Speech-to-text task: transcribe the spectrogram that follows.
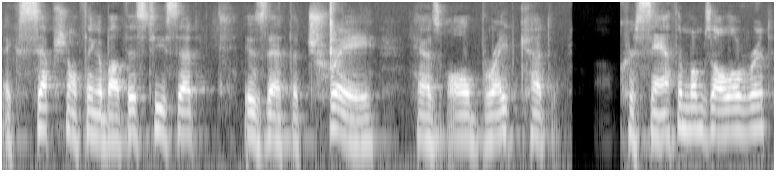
exceptional thing about this tea set is that the tray has all bright cut chrysanthemums all over it,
